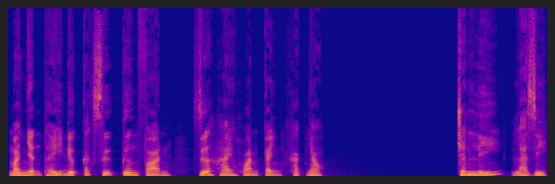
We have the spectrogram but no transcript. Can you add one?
mà nhận thấy được các sự tương phản giữa hai hoàn cảnh khác nhau. Chân lý là gì?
